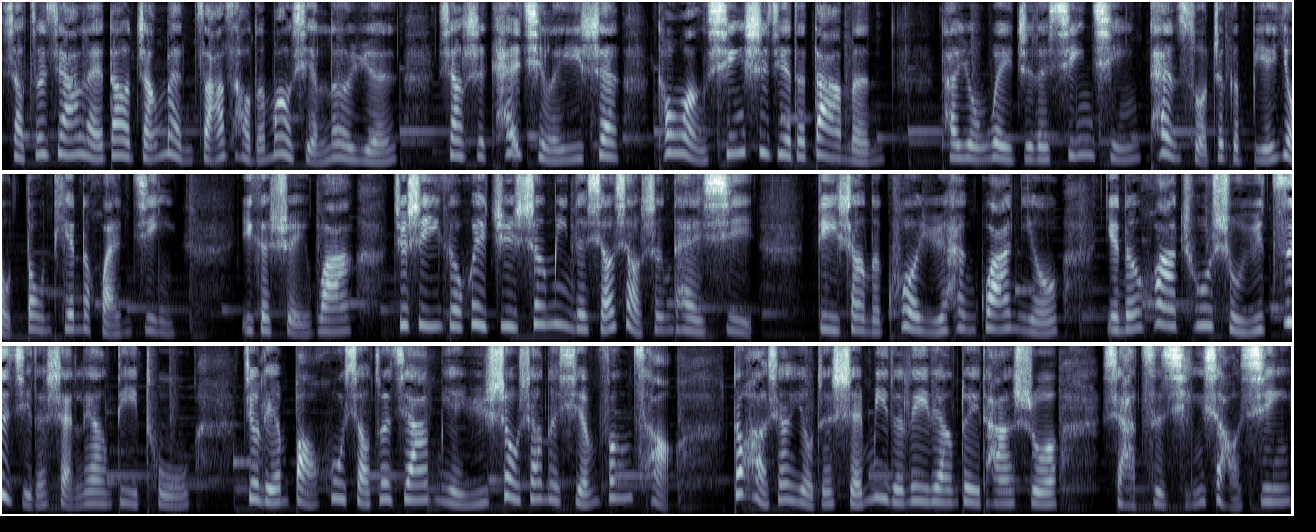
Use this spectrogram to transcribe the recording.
小作家来到长满杂草的冒险乐园，像是开启了一扇通往新世界的大门。他用未知的心情探索这个别有洞天的环境。一个水洼就是一个汇聚生命的小小生态系，地上的蛞蝓和瓜牛也能画出属于自己的闪亮地图，就连保护小作家免于受伤的咸丰草，都好像有着神秘的力量对他说：“下次请小心，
